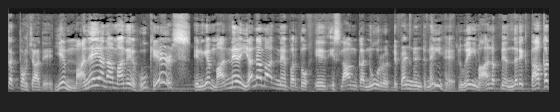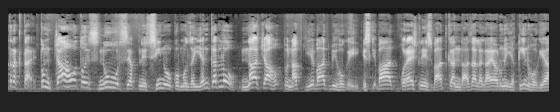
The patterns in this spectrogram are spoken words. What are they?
तक पहुँचा दे। ये माने या ना माने हु केयर्स इनके मानने या ना मानने पर तो इस्लाम का नूर डिपेंडेंट नहीं है। नूर ईमान अपने अंदर एक ताकत रखता है। तुम चाहो तो इस नूर से अपने सीनों को मुजयन कर लो, ना चाहो तो ना, ये बात भी हो गई। इसके बाद कुरैश ने इस बात का अंदाज़ा लगाया और उन्हें यकीन हो गया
